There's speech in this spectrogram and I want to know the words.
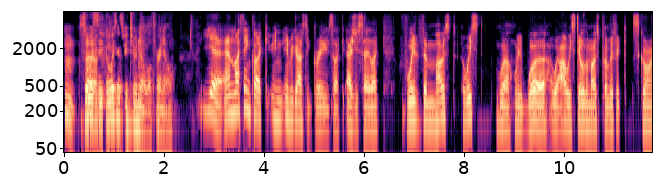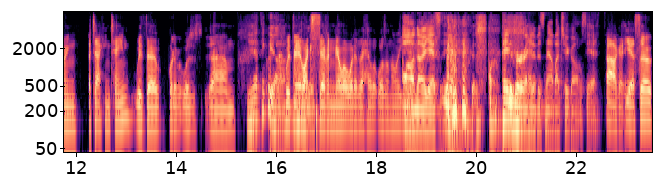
hmm, It's so- always it always seems to be two 0 or three 0 Yeah, and I think like in in regards to Greaves, like as you say, like with the most, we st- well, we were, are we still the most prolific scoring attacking team with the whatever it was, um, Yeah, I think we are. with their like have a look. seven 0 or whatever the hell it was on the weekend. Oh no, yes, yeah. Peterborough ahead of us now by two goals. Yeah, Ah, okay, yeah. So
